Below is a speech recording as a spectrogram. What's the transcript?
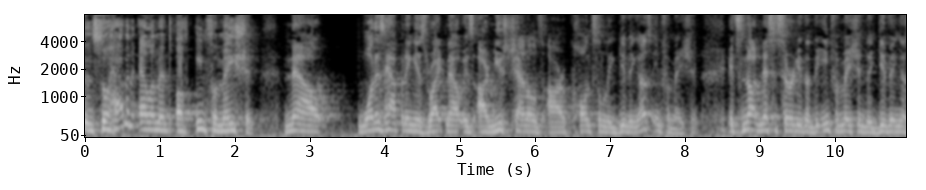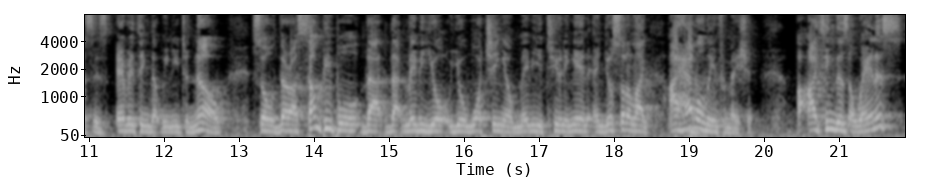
And so have an element of information. Now, what is happening is right now is our news channels are constantly giving us information. It's not necessarily that the information they're giving us is everything that we need to know. So there are some people that that maybe you're you're watching or maybe you're tuning in and you're sort of like, I have all the information. I think there's awareness,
